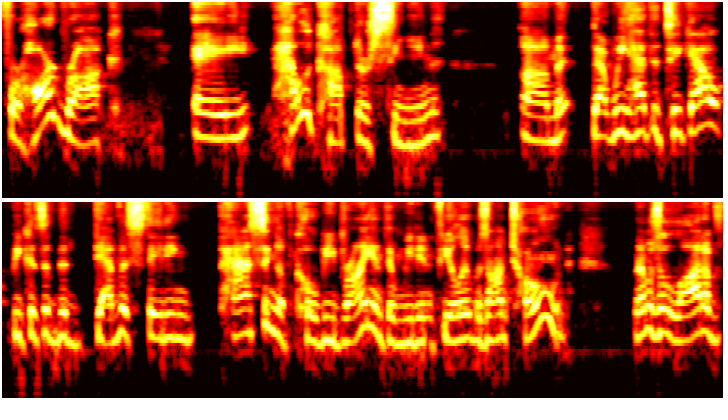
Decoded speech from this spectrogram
for Hard Rock a helicopter scene um, that we had to take out because of the devastating passing of Kobe Bryant, and we didn't feel it was on tone. That was a lot of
